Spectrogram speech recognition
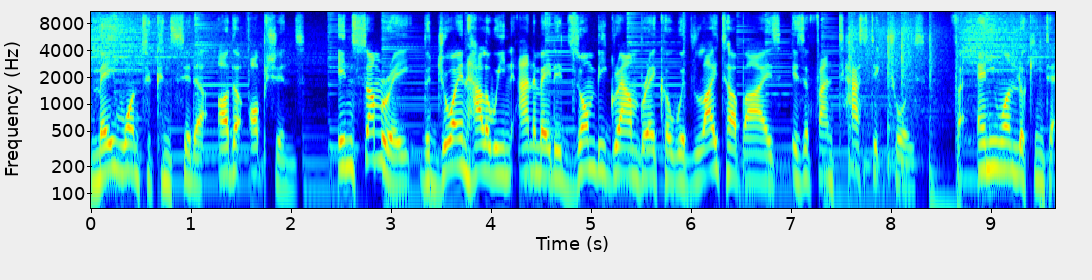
may want to consider other options. In summary, the JOYIN Halloween animated zombie groundbreaker with light-up eyes is a fantastic choice for anyone looking to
